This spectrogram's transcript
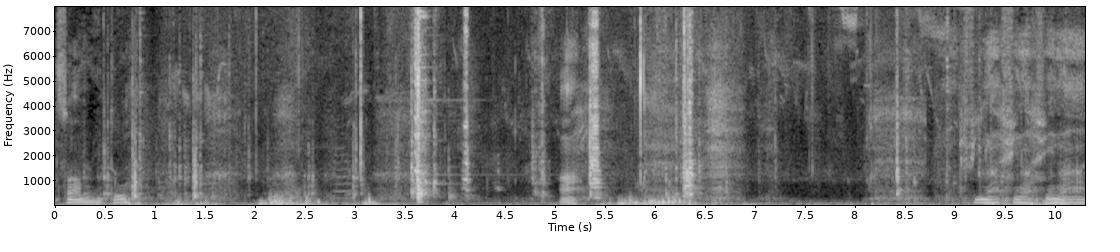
Co mi tu? Chwila, chwila, chwila.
